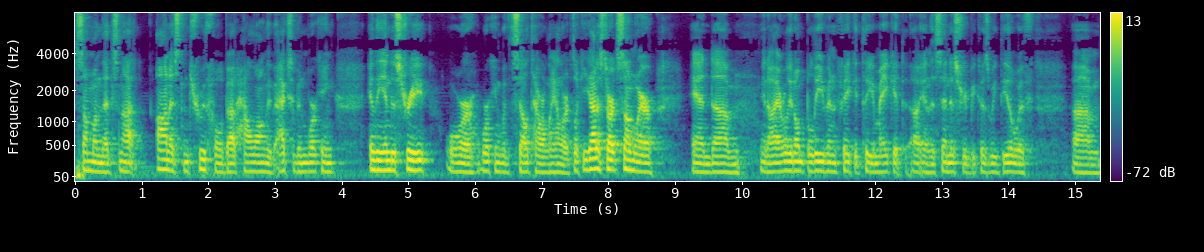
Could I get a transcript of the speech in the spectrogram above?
someone that's not honest and truthful about how long they've actually been working in the industry or working with cell tower landlords? Look, you got to start somewhere, and um, you know I really don't believe in fake it till you make it uh, in this industry because we deal with um,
